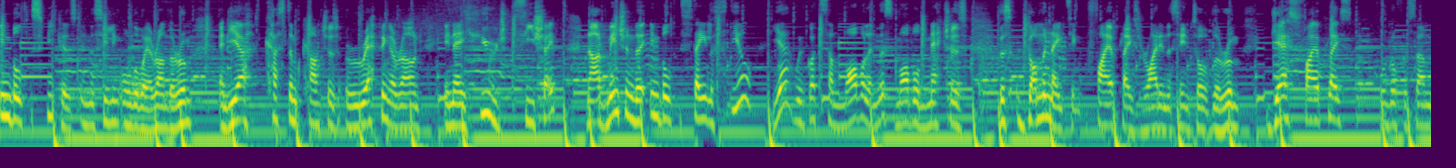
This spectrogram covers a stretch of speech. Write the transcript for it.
inbuilt speakers in the ceiling all the way around the room. And yeah, custom couches wrapping around in a huge C shape. Now I've mentioned the inbuilt stainless steel. Yeah, we've got some marble and this marble matches this dominating fireplace right in the center of the room. Gas fireplace, filled off with some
